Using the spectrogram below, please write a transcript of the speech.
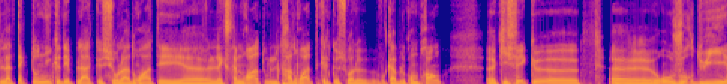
la tectonique des plaques sur la droite et euh, l'extrême droite ou l'ultra-droite, quel que soit le vocable qu'on prend, qui fait que aujourd'hui,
